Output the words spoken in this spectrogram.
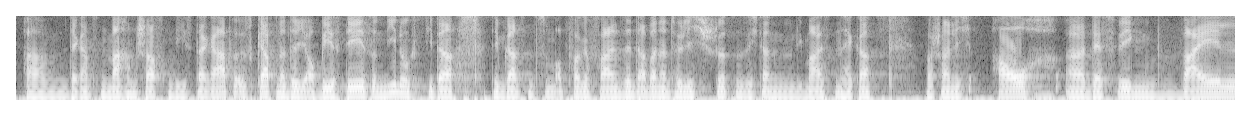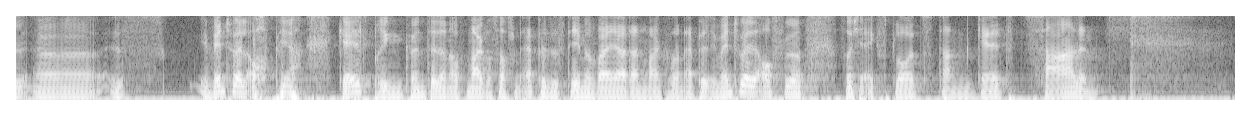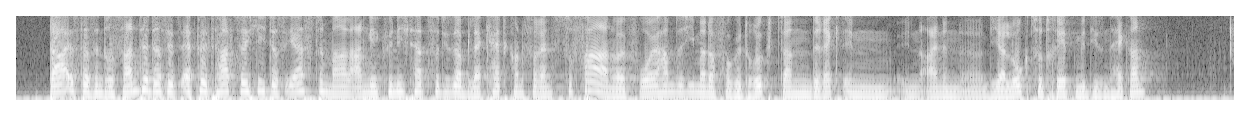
ähm, der ganzen Machenschaften, die es da gab. Es gab natürlich auch BSDs und Linux, die da dem Ganzen zum Opfer gefallen sind, aber natürlich stürzen sich dann die meisten Hacker wahrscheinlich auch äh, deswegen, weil äh, es eventuell auch mehr Geld bringen könnte dann auf Microsoft und Apple Systeme, weil ja dann Microsoft und Apple eventuell auch für solche Exploits dann Geld zahlen. Da ist das Interessante, dass jetzt Apple tatsächlich das erste Mal angekündigt hat, zu dieser Black Hat-Konferenz zu fahren, weil vorher haben sich immer davor gedrückt, dann direkt in, in einen äh, Dialog zu treten mit diesen Hackern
